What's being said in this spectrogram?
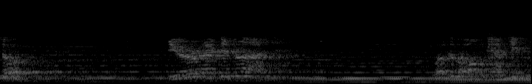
So, you're arrived at last. Welcome home, Captain.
